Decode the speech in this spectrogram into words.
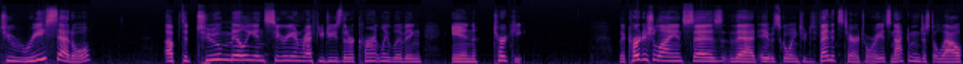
to resettle up to 2 million Syrian refugees that are currently living in Turkey. The Kurdish alliance says that it was going to defend its territory. It's not going to just allow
